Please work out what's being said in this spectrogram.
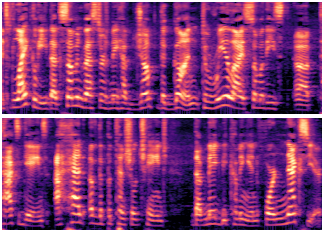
it's likely that some investors may have jumped the gun to realize some of these uh, tax gains ahead of the potential change that may be coming in for next year.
